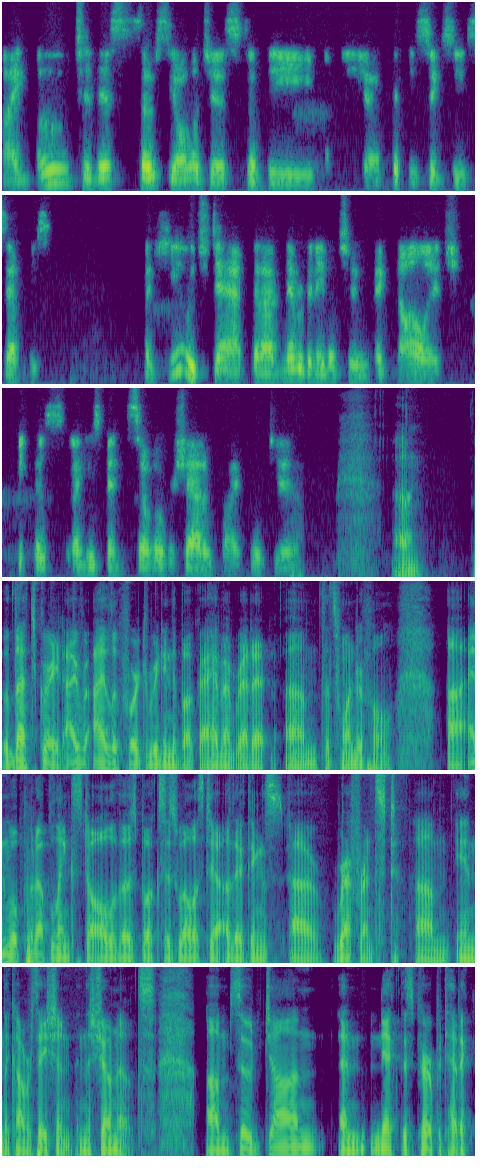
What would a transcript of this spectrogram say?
I owe to this sociologist of the, of the uh, 50s, 60s, 70s a huge debt that I've never been able to acknowledge because uh, he's been so overshadowed by Bourdieu. Um, well, that's great. I, I look forward to reading the book. I haven't read it. Um, that's wonderful. Uh, and we'll put up links to all of those books as well as to other things uh, referenced um, in the conversation in the show notes. Um, so, John and Nick, this peripatetic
